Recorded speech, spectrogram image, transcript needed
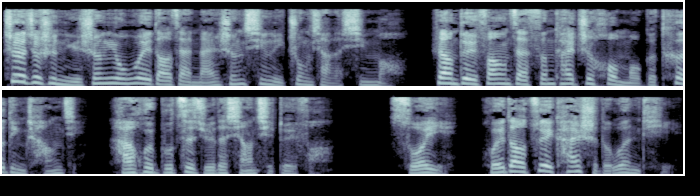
这就是女生用味道在男生心里种下了心锚，让对方在分开之后某个特定场景还会不自觉的想起对方。所以，回到最开始的问题，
